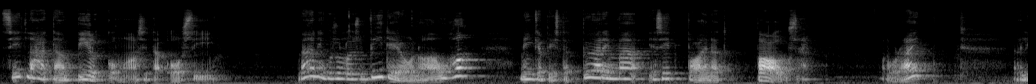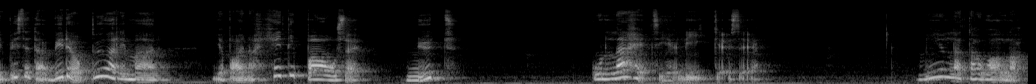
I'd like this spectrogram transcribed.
sitten lähdetään pilkkomaan sitä osiin. Vähän niin kuin sulla olisi videonauha, minkä pistät pyörimään ja sitten painat pause. Alright? Eli pistetään video pyörimään ja paina heti pause nyt, kun lähet siihen liikkeeseen. Millä tavalla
